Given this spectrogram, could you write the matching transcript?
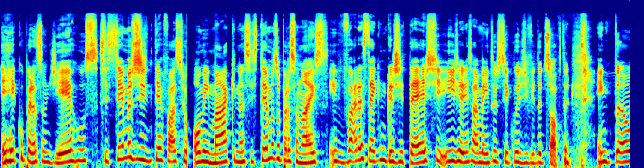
e recuperação de erros, sistemas de interface homem-máquina, sistemas operacionais e várias técnicas de teste e gerenciamento de ciclo de vida de software. Então,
